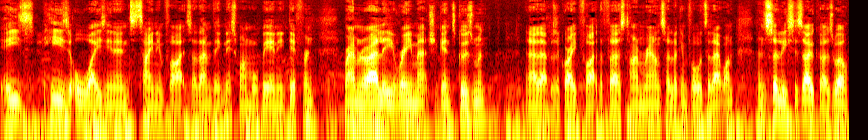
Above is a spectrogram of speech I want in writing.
he's he's always in entertaining fights. I don't think this one will be any different. Ramla Ali rematch against Guzman. Know, that was a great fight the first time round, so looking forward to that one. And Sully Suzuka as well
